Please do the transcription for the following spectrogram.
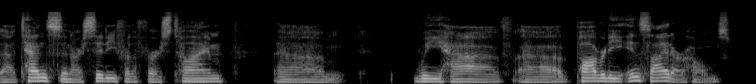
uh, tents in our city for the first time. Um, we have uh, poverty inside our homes,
